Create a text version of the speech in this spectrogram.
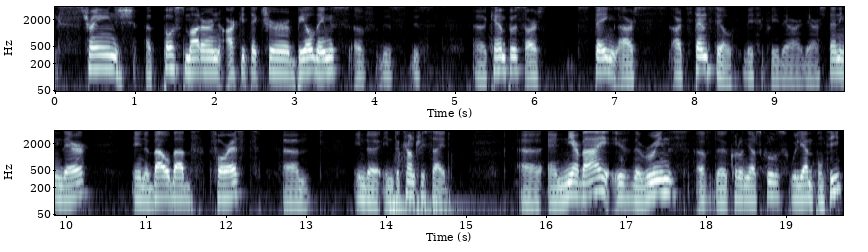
strange uh, postmodern architecture buildings of this this uh, campus are staying are are at standstill. Basically, they are they are standing there in a baobab forest um, in the in the countryside. Uh, and nearby is the ruins of the colonial schools William Ponty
